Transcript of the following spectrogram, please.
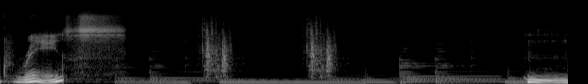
Grace. Hmm.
